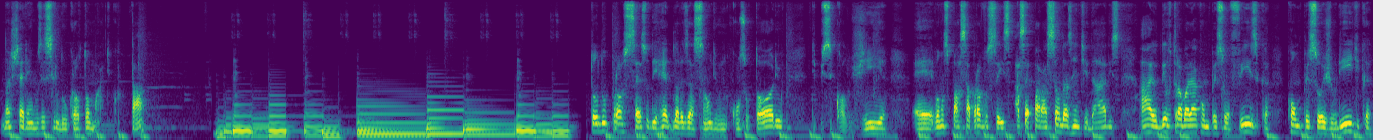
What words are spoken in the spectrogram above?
nós teremos esse lucro automático, tá? todo o processo de regularização de um consultório, de psicologia. É, vamos passar para vocês a separação das entidades. Ah, eu devo trabalhar como pessoa física, como pessoa jurídica.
